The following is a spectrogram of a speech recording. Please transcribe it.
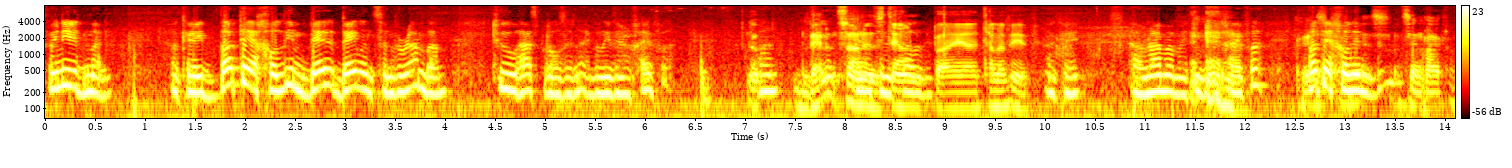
So he needed money. Okay, Bate Acholim Beilinson Rambam, two hospitals in I believe they're in Haifa. One. Belenson is Belenson, down by uh, Tel Aviv. Okay, uh, Rambam I think is in Haifa. Bate it's, Acholim it's in Haifa.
